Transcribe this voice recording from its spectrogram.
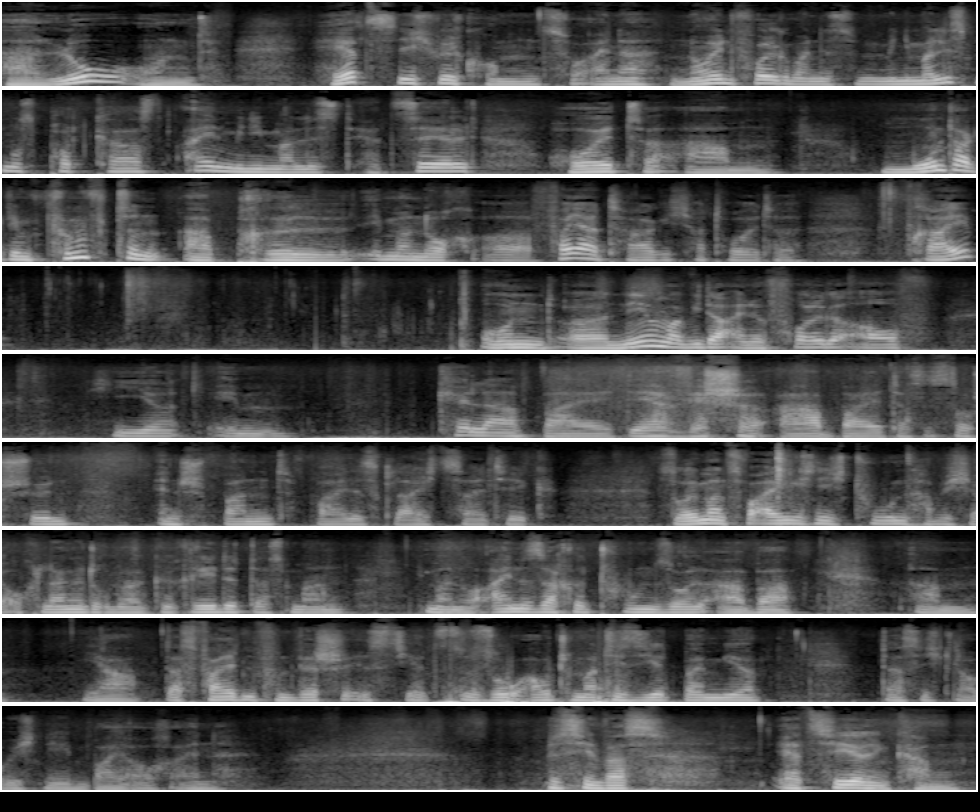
Hallo und herzlich willkommen zu einer neuen Folge meines Minimalismus-Podcasts. Ein Minimalist erzählt. Heute am Montag, dem 5. April, immer noch äh, Feiertag. Ich hatte heute frei. Und äh, nehme mal wieder eine Folge auf hier im Keller bei der Wäschearbeit. Das ist doch schön entspannt, beides gleichzeitig soll man zwar eigentlich nicht tun, habe ich ja auch lange darüber geredet, dass man immer nur eine Sache tun soll, aber ähm, ja, das Falten von Wäsche ist jetzt so automatisiert bei mir, dass ich glaube ich nebenbei auch ein bisschen was erzählen kann.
